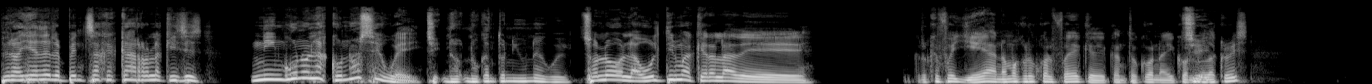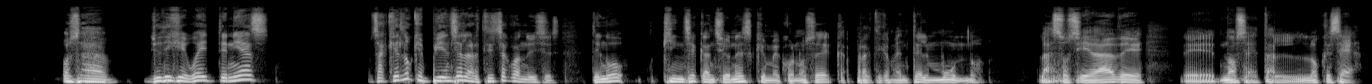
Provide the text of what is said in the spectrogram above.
Pero ayer de repente saca cada rola que dices, ninguno la conoce, güey. Sí, no, no cantó ni una, güey. Solo la última que era la de. Creo que fue Yeah, no me acuerdo cuál fue, que cantó con ahí con Sí. Ludacris. O sea, yo dije, güey, tenías. O sea, ¿qué es lo que piensa el artista cuando dices, tengo 15 canciones que me conoce ca- prácticamente el mundo? La sociedad de, de, no sé, tal, lo que sea.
